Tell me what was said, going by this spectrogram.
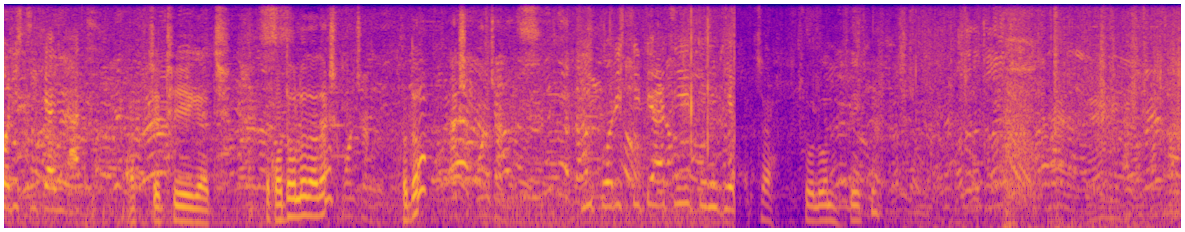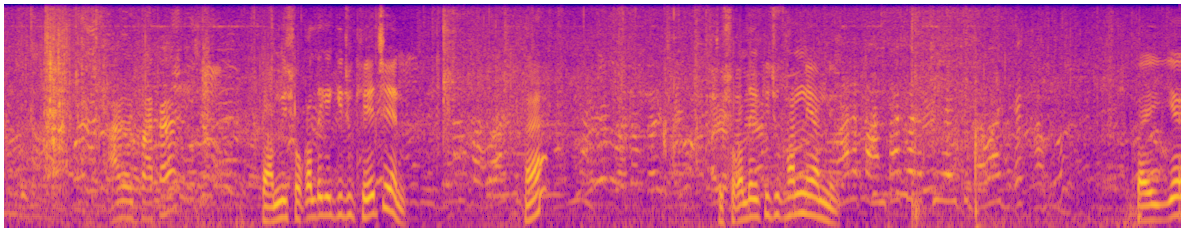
পরিস্থিতি আমি আছি। আচ্ছা ঠিক আছে। তো কত হলো দাদা? কত? কি পরিস্থিতি আছি তুমি আচ্ছা চলুন দেখি। আর ওই পাটা তা আপনি সকাল থেকে কিছু খেয়েছেন? হ্যাঁ? তো সকাল থেকে কিছু খাননি আপনি? তাই ইয়ে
